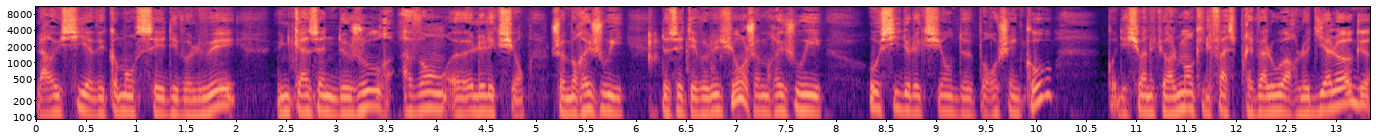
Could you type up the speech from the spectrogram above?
la Russie avait commencé d'évoluer une quinzaine de jours avant euh, l'élection. Je me réjouis de cette évolution, je me réjouis aussi de l'élection de Poroshenko, condition naturellement qu'il fasse prévaloir le dialogue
